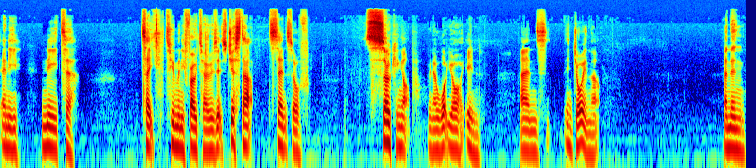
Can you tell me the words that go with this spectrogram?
any need to take too many photos. It's just that sense of soaking up, you know, what you're in and enjoying that. And then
